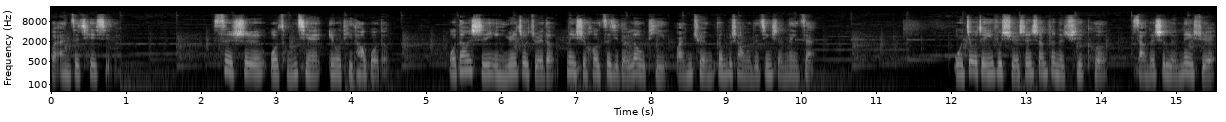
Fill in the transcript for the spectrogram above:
不暗自窃喜呢？四是我从前也有提到过的，我当时隐约就觉得那时候自己的肉体完全跟不上我的精神内在。我就着一副学生身份的躯壳，想的是人类学、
